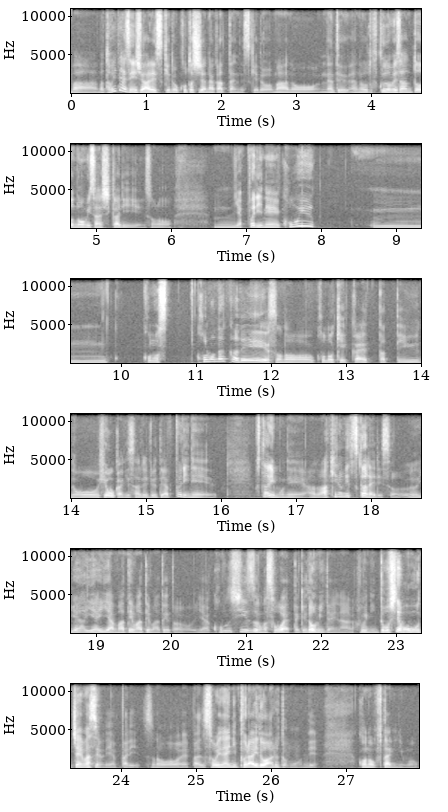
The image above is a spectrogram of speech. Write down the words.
まあ、まあ、鳥谷選手はあれですけど今年じゃなかったんですけど、まあ、あのなんていうあの福留さんと能見さんしっかりその、うん、やっぱりねこういううんこのコロナ禍でそのこの結果やったっていうのを評価にされるとやっぱりね2人もねあの諦めつかないですよ。いやいやいや待て待て待てといや今シーズンはそうやったけどみたいな風にどうしても思っちゃいますよねやっぱりそのやっぱそれなりにプライドはあると思うんでこの2人にも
